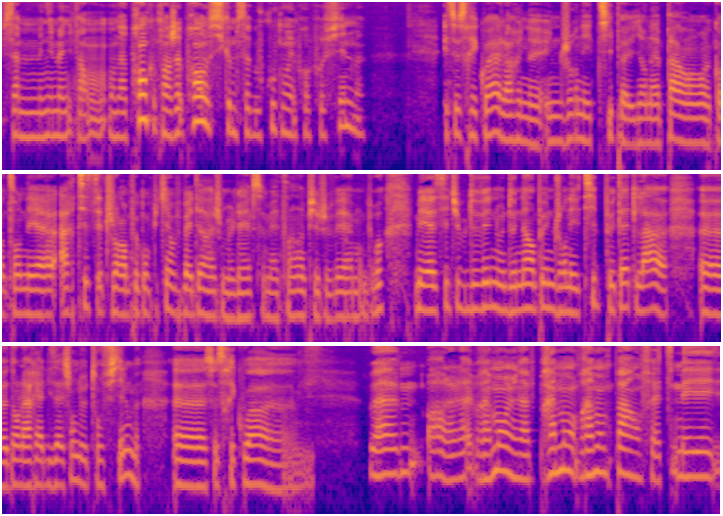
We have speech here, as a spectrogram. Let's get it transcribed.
ça enfin, on apprend, enfin, j'apprends aussi comme ça beaucoup pour mes propres films. Et ce serait quoi alors une, une journée type? Il n'y en a pas. Hein. Quand on est euh, artiste, c'est toujours un peu compliqué. On peut pas dire je me lève ce matin puis je vais à mon bureau. Mais euh, si tu devais nous donner un peu une journée type, peut-être là, euh, dans la réalisation de ton film, ce serait quoi bah, oh là là, vraiment, il n'y en a vraiment, vraiment pas en fait. Mais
